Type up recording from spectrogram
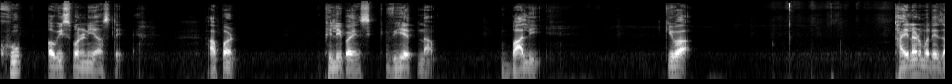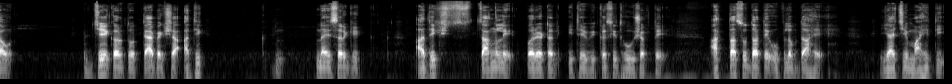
खूप अविस्मरणीय असते. आपण फिलिपाईन्स व्हिएतनाम बाली किंवा थायलंडमध्ये जाऊन जे करतो त्यापेक्षा अधिक नैसर्गिक अधिक चांगले पर्यटन इथे विकसित होऊ शकते. आत्तासुद्धा ते उपलब्ध आहे याची माहिती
